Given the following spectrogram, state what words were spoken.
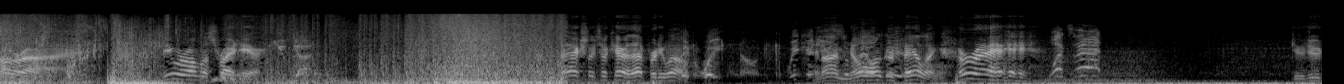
Alright. See, we're almost right here. You got it. I actually took care of that pretty well. Been waiting on you. We And I'm no longer here. failing. Hooray! What's that? Do do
